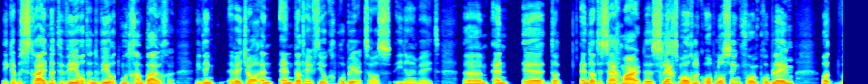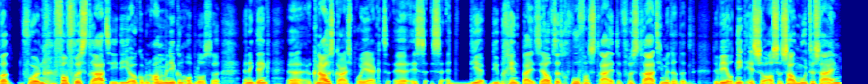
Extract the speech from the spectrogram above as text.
ik heb een strijd met de wereld en de wereld moet gaan buigen. Ik denk, weet je wel, en, en dat heeft hij ook geprobeerd, zoals iedereen weet. Ehm, en, dat, en dat is zeg maar de slechtst mogelijke oplossing voor een probleem. Wat, wat voor een, van frustratie, die je ook op een andere manier kan oplossen. En ik denk, eh Knauskaars project eh, is, is- die, die begint bij hetzelfde het gevoel van strijd, de frustratie met dat het, de wereld niet is zoals ze zou moeten zijn.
